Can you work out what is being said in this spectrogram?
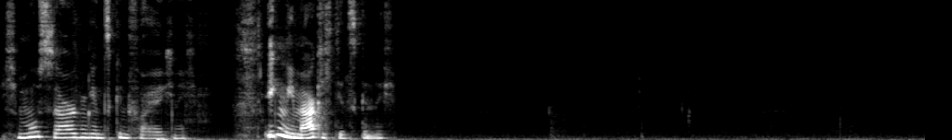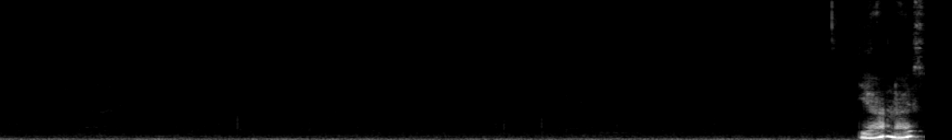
Ich muss sagen, den Skin feiere ich nicht. Irgendwie mag ich den Skin nicht. Nice.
